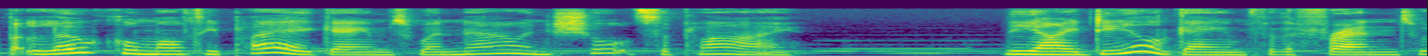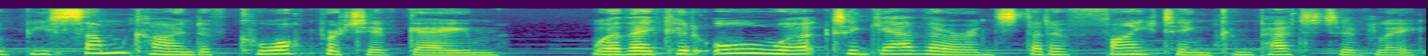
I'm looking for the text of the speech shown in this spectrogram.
but local multiplayer games were now in short supply. The ideal game for the friends would be some kind of cooperative game, where they could all work together instead of fighting competitively.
